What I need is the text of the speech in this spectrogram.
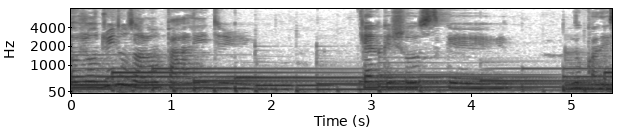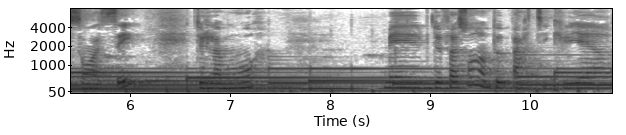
aujourd'hui, nous allons parler de quelque chose que nous connaissons assez, de l'amour. Mais de façon un peu particulière,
